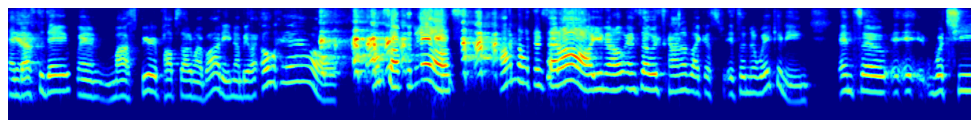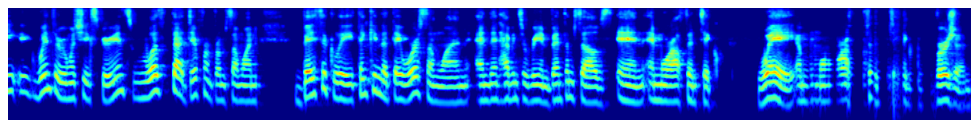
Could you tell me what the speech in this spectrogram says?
And yeah. that's the day when my spirit pops out of my body, and I'll be like, "Oh hell, I'm something else. I'm not this at all," you know. And so it's kind of like a, it's an awakening. And so it, it, what she went through and what she experienced was that different from someone basically thinking that they were someone and then having to reinvent themselves in a more authentic way, a more authentic version,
